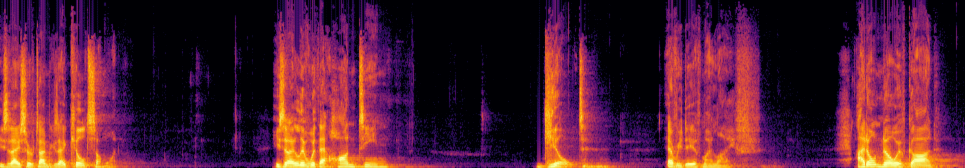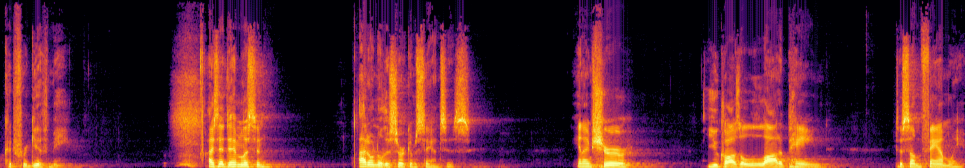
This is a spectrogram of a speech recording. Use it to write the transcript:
He said, I serve time because I killed someone. He said, I live with that haunting guilt every day of my life. I don't know if God could forgive me. I said to him, Listen, I don't know the circumstances. And I'm sure you cause a lot of pain to some family.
